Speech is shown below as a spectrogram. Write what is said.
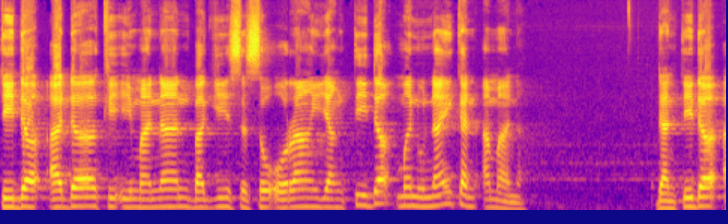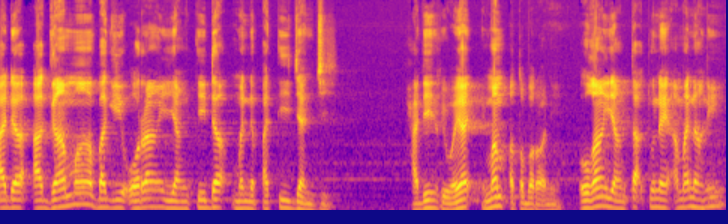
tidak ada keimanan bagi seseorang yang tidak menunaikan amanah. Dan tidak ada agama bagi orang yang tidak menepati janji. Hadis riwayat Imam At-Tabarani. Orang yang tak tunai amanah ni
